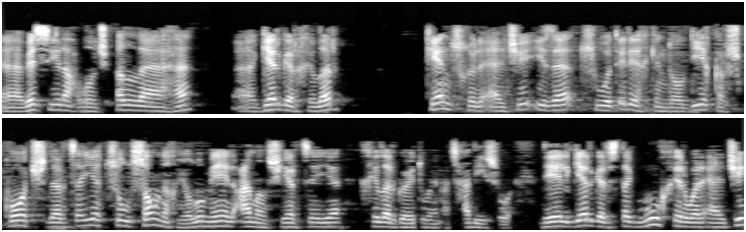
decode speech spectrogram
آه، وسيلة ولج الله جرجر آه، خلر. تينشخل ألشي إذا تسود إدخ كندول دي قرش قوتش درتية تسول سونخ يولو ميل عمل شيرتية خلر قويتوين أتس حديثو ديل جرجر استق موخر ور ألشي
